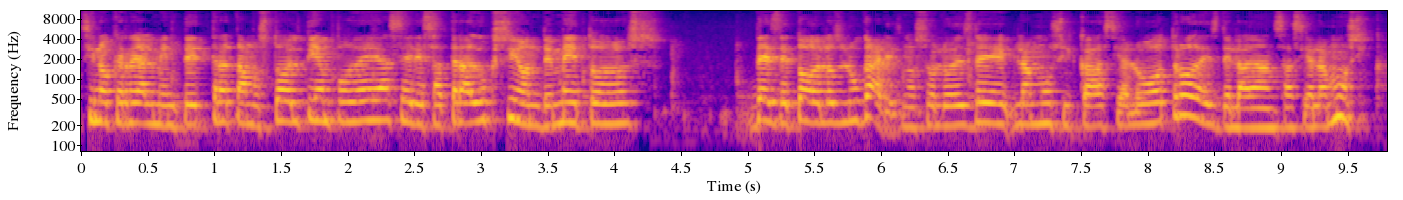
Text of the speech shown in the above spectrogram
sino que realmente tratamos todo el tiempo de hacer esa traducción de métodos desde todos los lugares, no solo desde la música hacia lo otro, desde la danza hacia la música.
